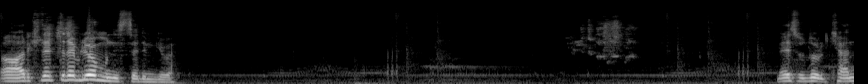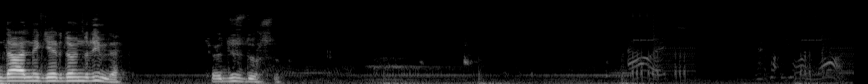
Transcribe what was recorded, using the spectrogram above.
Aa hareket ettirebiliyorum bunu istediğim gibi. Neyse dur kendi haline geri döndüreyim de. Şöyle düz dursun. Alex, I thought you were on watch.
